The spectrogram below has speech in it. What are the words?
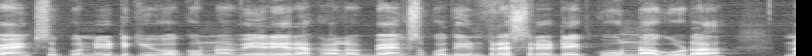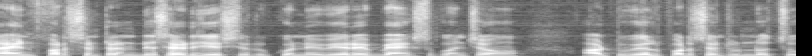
బ్యాంక్స్ కొన్నిటికి ఇవ్వకుండా వేరే రకాల బ్యాంక్స్ కొద్ది ఇంట్రెస్ట్ రేట్ ఎక్కువ ఉన్నా కూడా నైన్ పర్సెంట్ అని డిసైడ్ చేశారు. కొన్ని వేరే బ్యాంక్స్ కొంచెం ఆ ట్వెల్వ్ పర్సెంట్ ఉండొచ్చు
